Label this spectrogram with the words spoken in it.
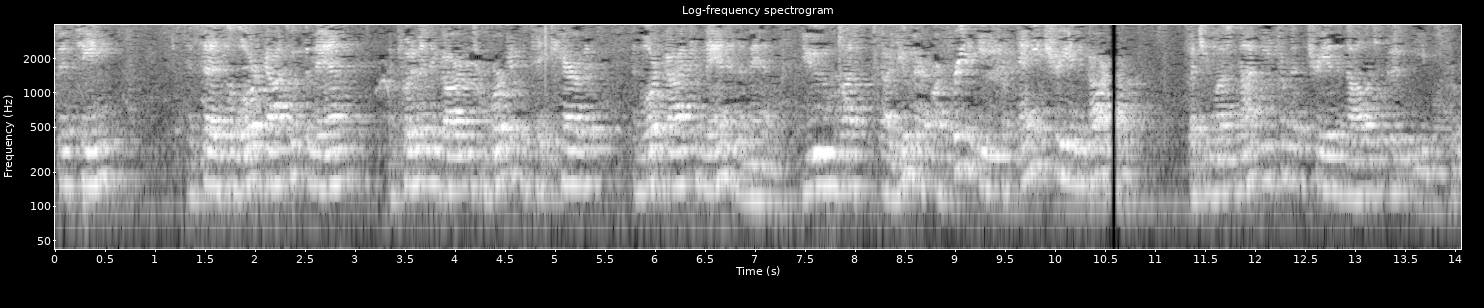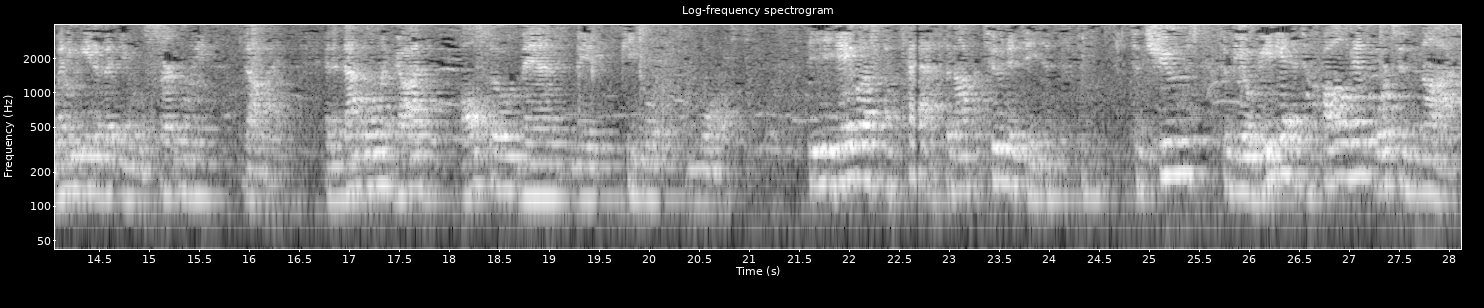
15, it says, The Lord God took the man and put him in the garden to work it, to take care of it. And Lord God commanded the man, You must, uh, you are free to eat from any tree in the garden, but you must not eat from the tree of the knowledge of good and evil, for when you eat of it, you will certainly die. And in that moment, God also, man, made people moral. He gave us a test, an opportunity to, to choose to be obedient and to follow him or to not.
